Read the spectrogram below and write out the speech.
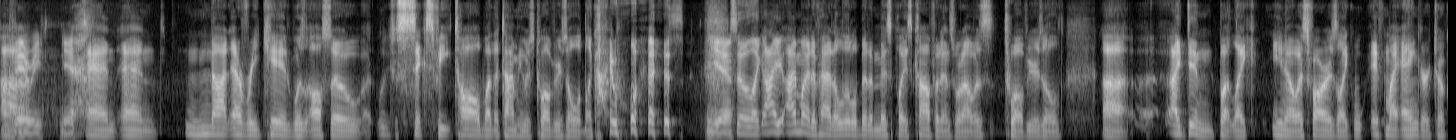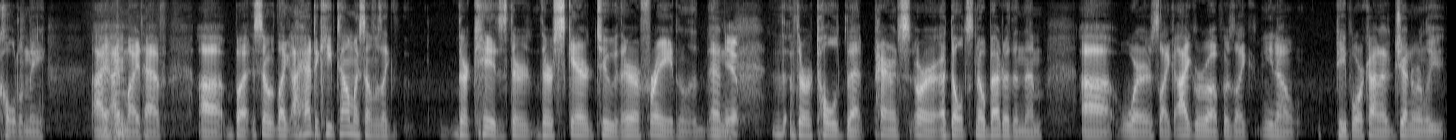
Very yeah, and and not every kid was also uh, six feet tall by the time he was 12 years old, like I was. yeah. So like I I might have had a little bit of misplaced confidence when I was 12 years old. Uh, I didn't, but like you know, as far as like if my anger took hold of me, I I might have. Uh, but so like I had to keep telling myself was like they're kids, they're they're scared too, they're afraid, and Yep. th- they're told that parents or adults know better than them. Uh, whereas like I grew up was like you know people are kind of generally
